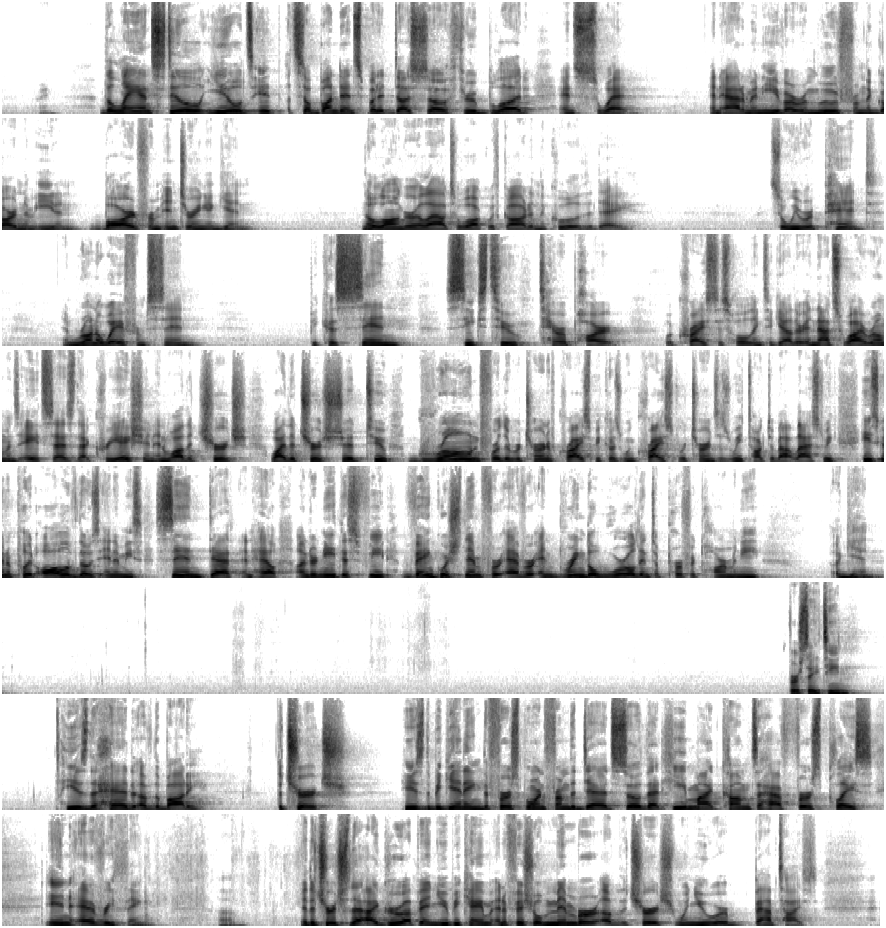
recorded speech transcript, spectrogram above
The land still yields its abundance, but it does so through blood and sweat. And Adam and Eve are removed from the Garden of Eden, barred from entering again, no longer allowed to walk with God in the cool of the day. So we repent and run away from sin because sin seeks to tear apart what Christ is holding together. And that's why Romans 8 says that creation and why the church, why the church should too groan for the return of Christ, because when Christ returns, as we talked about last week, he's going to put all of those enemies, sin, death, and hell, underneath his feet, vanquish them forever, and bring the world into perfect harmony again. Verse 18 He is the head of the body, the church. He is the beginning, the firstborn from the dead, so that he might come to have first place in everything. Uh, in the church that I grew up in, you became an official member of the church when you were baptized.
